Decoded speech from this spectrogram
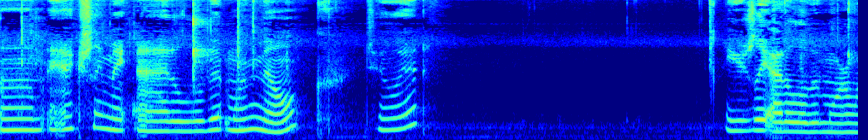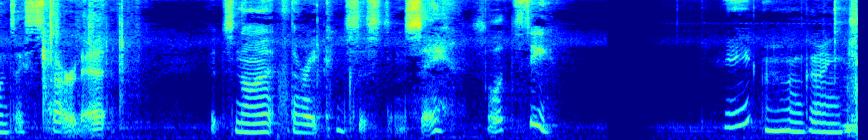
um, I actually might add a little bit more milk to it. I usually add a little bit more once I start it. It's not the right consistency. So let's see. Okay, I'm going to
